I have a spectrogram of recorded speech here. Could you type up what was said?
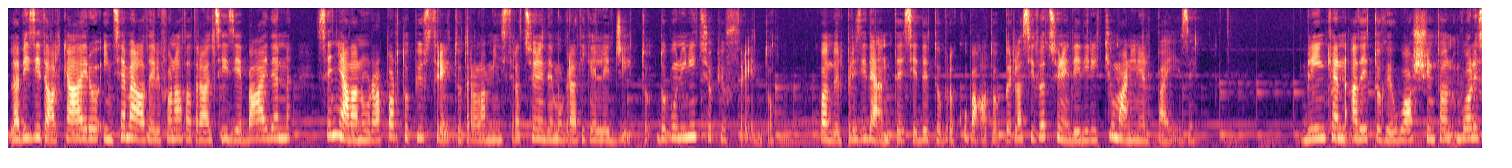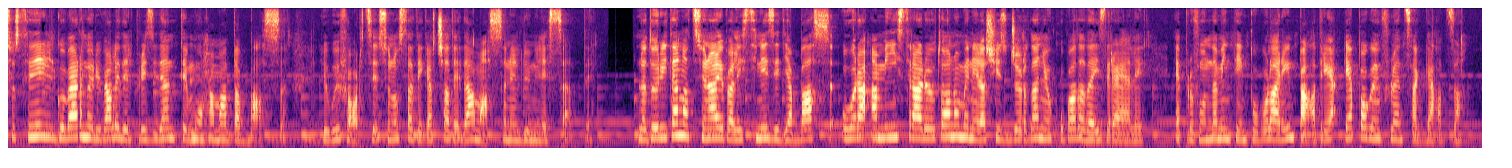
La visita al Cairo, insieme alla telefonata tra Al-Sisi e Biden, segnalano un rapporto più stretto tra l'amministrazione democratica e l'Egitto, dopo un inizio più freddo, quando il presidente si è detto preoccupato per la situazione dei diritti umani nel paese. Blinken ha detto che Washington vuole sostenere il governo rivale del presidente Mohammad Abbas, le cui forze sono state cacciate da Hamas nel 2007. L'autorità nazionale palestinese di Abbas ora amministra aree autonome nella Cisgiordania occupata da Israele, è profondamente impopolare in patria e ha poca influenza a Gaza.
